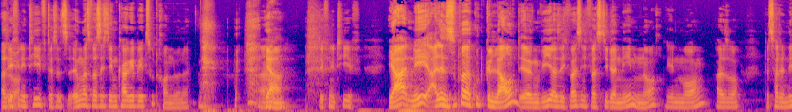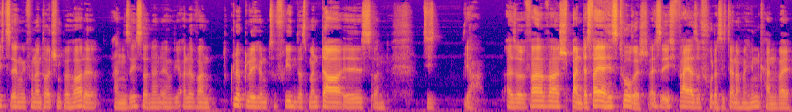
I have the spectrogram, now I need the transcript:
Also, Definitiv. Das ist irgendwas, was ich dem KGB zutrauen würde. Ja. Ähm, definitiv. Ja, nee, alle super gut gelaunt irgendwie. Also ich weiß nicht, was die da nehmen noch jeden Morgen. Also das hatte nichts irgendwie von einer deutschen Behörde an sich, sondern irgendwie alle waren glücklich und zufrieden, dass man da ist und die, ja, also war, war spannend. Das war ja historisch. Also ich war ja so froh, dass ich da nochmal hin kann, weil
